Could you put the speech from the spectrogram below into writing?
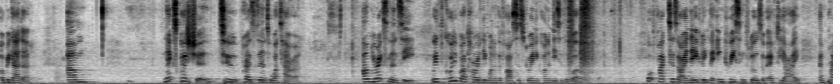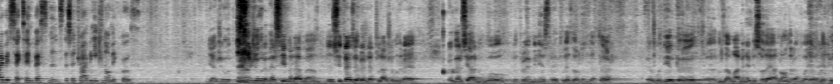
Obrigada. Um, next question to President Ouattara. Um, Your Excellency, with Cote d'Ivoire currently one of the fastest growing economies in the world, what factors are enabling the increasing flows of FDI and private sector investments that are driving economic growth? Bien, je, je vous remercie, madame. Je suis très heureux d'être là. Je voudrais remercier à nouveau le Premier ministre et tous les organisateurs vous dire que euh, nous avons amené du soleil à Londres, hein, voyez, depuis,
